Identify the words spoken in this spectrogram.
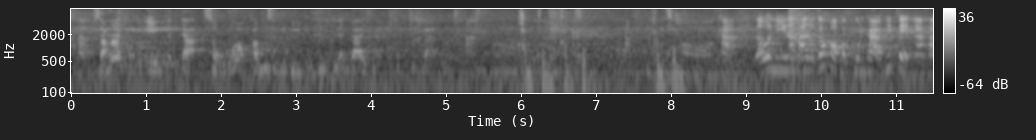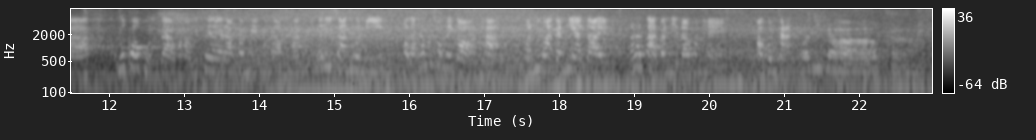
ค่ะสามารถของตัวเองเพื่อที่จะส่งมอบความรู้สึกดีๆถึงเพื่อนๆได้ทุกทุกทุกแบบค่ะคำคมคำคมคำคม อ๋อค่ะ แล้ววันนี้นะคะเราก็ขอขอบคุณค่ะพี่เป็ดนะคะ ลูกพ่อขุนจากมหาวิทยาลัยรามคำแหงของเรานะคะ และดิฉันวันนี้ขอลาท่านผู้ชมไปก่อนค่ะ คนที่ว่ากันที่อาจารย์รัฐศาสตร์บัณฑิตรามคำแหงขอบคุณค่ะ สวัสดีครับ ครับ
